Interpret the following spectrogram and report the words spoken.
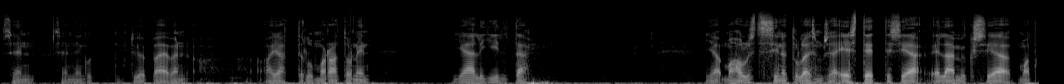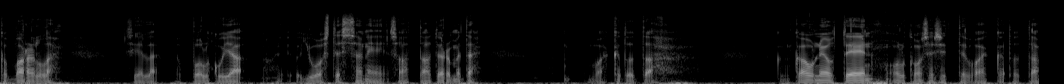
sen, sen niin kuin työpäivän ajattelumaratonin jäljiltä. Ja mahdollisesti siinä tulee semmoisia esteettisiä elämyksiä matkan varrella siellä polkuja juostessa, niin saattaa törmätä vaikka tota, kauneuteen, olkoon se sitten vaikka tota,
